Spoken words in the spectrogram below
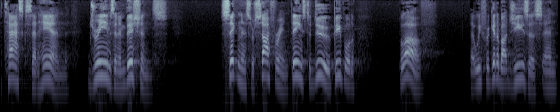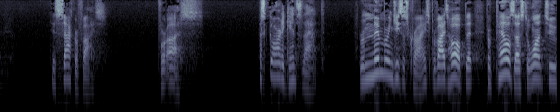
the tasks at hand, dreams and ambitions, sickness or suffering, things to do, people to love, that we forget about Jesus and his sacrifice for us. Let's guard against that. Remembering Jesus Christ provides hope that propels us to want to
